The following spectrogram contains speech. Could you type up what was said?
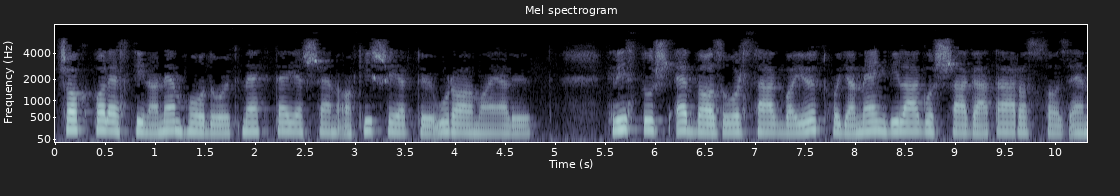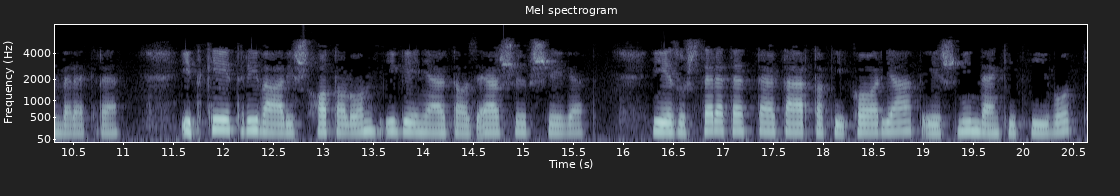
Csak Palesztina nem hódolt meg teljesen a kísértő uralma előtt. Krisztus ebbe az országba jött, hogy a menny világosságát árassza az emberekre. Itt két rivális hatalom igényelte az elsőbséget. Jézus szeretettel tárta ki karját, és mindenkit hívott,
